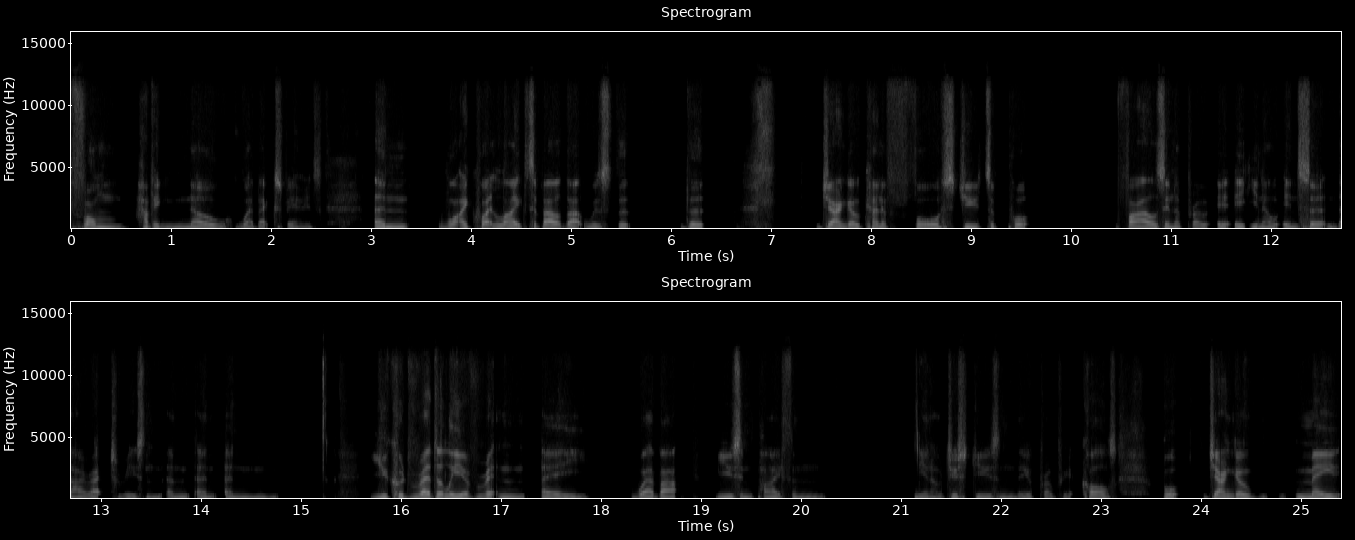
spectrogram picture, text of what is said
from having no web experience. And what I quite liked about that was that that Django kind of forced you to put files in a pro, you know, in certain directories, and and and and you could readily have written a web app using Python, you know, just using the appropriate calls. But Django made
